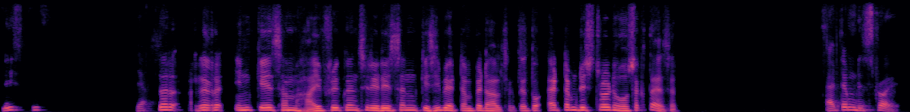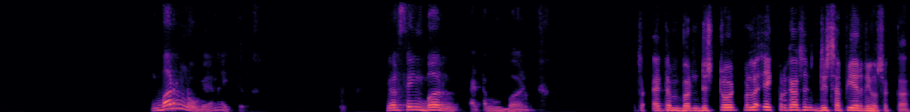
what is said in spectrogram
please please sir अगर इन केस हम हाई फ्रीक्वेंसी रेडिएशन किसी भी एटम पे डाल सकते हैं तो एटम डिस्ट्रॉयड हो सकता है सर एटम डिस्ट्रॉय बर्न हो गया ना एक तरह you are saying burn atom burn तो एटम बर्न डिस्ट्रॉयड मतलब एक प्रकार से डिसअपियर नहीं हो सकता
